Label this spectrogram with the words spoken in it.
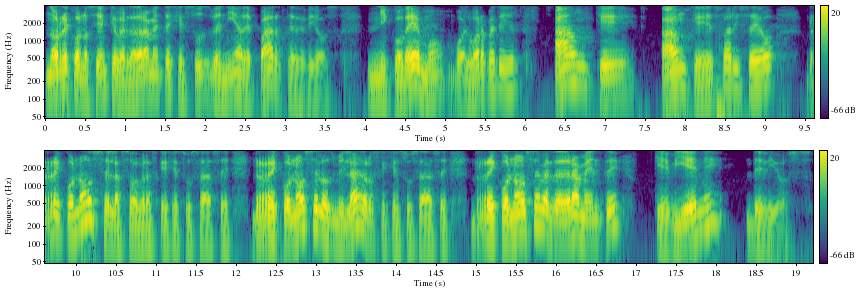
no reconocían que verdaderamente Jesús venía de parte de Dios. Nicodemo, vuelvo a repetir, aunque, aunque es fariseo, reconoce las obras que Jesús hace, reconoce los milagros que Jesús hace, reconoce verdaderamente que viene de Dios.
